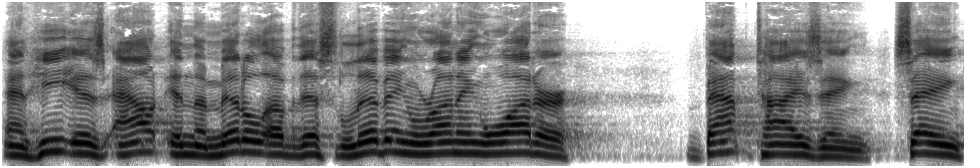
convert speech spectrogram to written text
And he is out in the middle of this living, running water, baptizing, saying,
